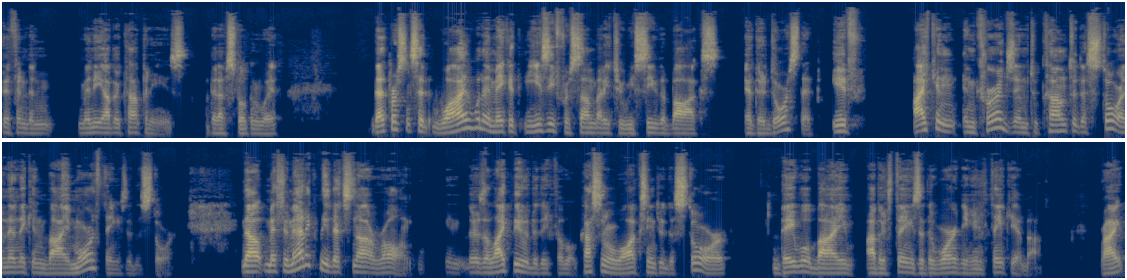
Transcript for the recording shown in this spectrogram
different than many other companies that I've spoken with. That person said, Why would I make it easy for somebody to receive the box at their doorstep if I can encourage them to come to the store and then they can buy more things at the store? Now, mathematically, that's not wrong. Mm, there's a likelihood that if a customer walks into the store, they will buy other things that they weren't even thinking about, right?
